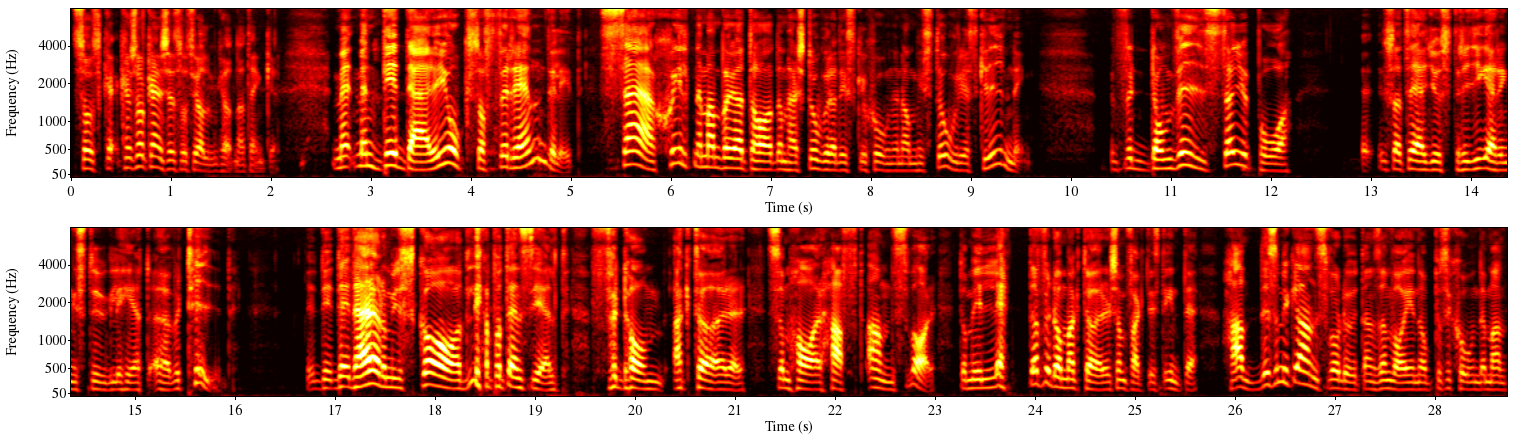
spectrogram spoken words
Så, så kanske Socialdemokraterna tänker. Men, men det där är ju också föränderligt. Särskilt när man börjar ta de här stora diskussionerna om historieskrivning. För de visar ju på, eh, så att säga, just regeringsduglighet över tid. Det, det, där är de ju skadliga potentiellt för de aktörer som har haft ansvar. De är lätta för de aktörer som faktiskt inte hade så mycket ansvar då, utan som var i en opposition där man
